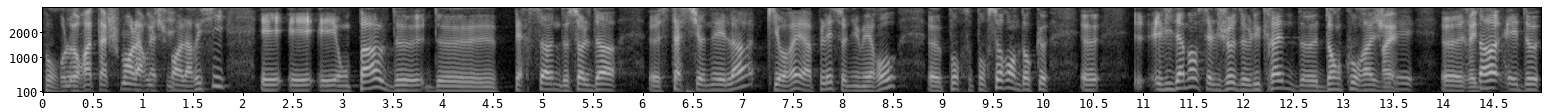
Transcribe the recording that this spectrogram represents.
pour, le rattachement à la Russie. À la Russie. Et, et on parle de, de personnes, de soldats stationnés là qui auraient appelé ce numéro pour, pour se rendre. Donc, évidemment, c'est le jeu de l'Ukraine d'encourager ça et de,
